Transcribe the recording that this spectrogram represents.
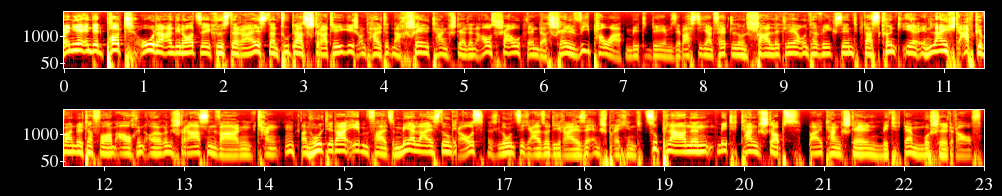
Wenn ihr in den Pott oder an die Nordseeküste reist, dann tut das strategisch und haltet nach Shell-Tankstellen Ausschau, denn das Shell V-Power, mit dem Sebastian Vettel und Charles Leclerc unterwegs sind, das könnt ihr in leicht abgewandelter Form auch in euren Straßenwagen tanken. Dann holt ihr da ebenfalls mehr Leistung raus. Es lohnt sich also, die Reise entsprechend zu planen mit Tankstops bei Tankstellen mit der Muschel drauf.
